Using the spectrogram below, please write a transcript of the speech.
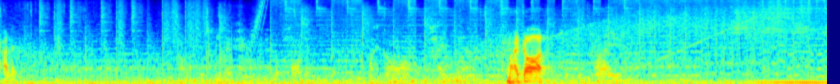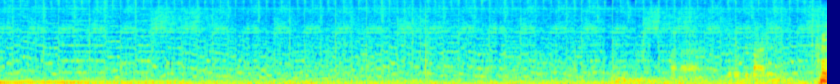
ผ่านเลยเอาละกูจะมีไปแทงไหมเนี่ยลบคอร์สเลยไม่ก็ใครเนี่ย My God คุณคือใคร นะ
